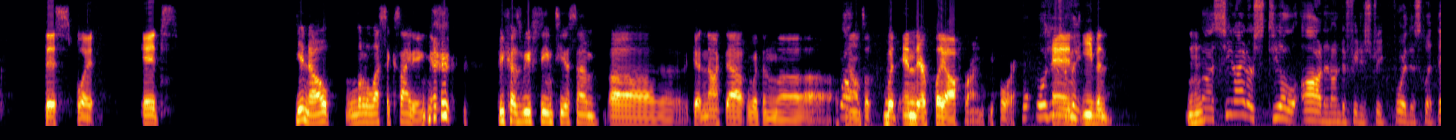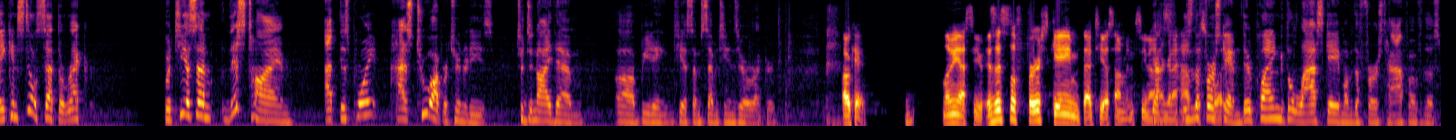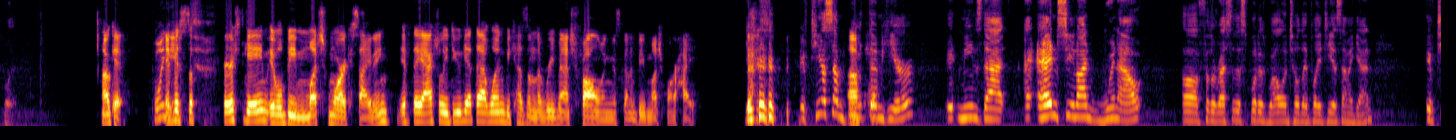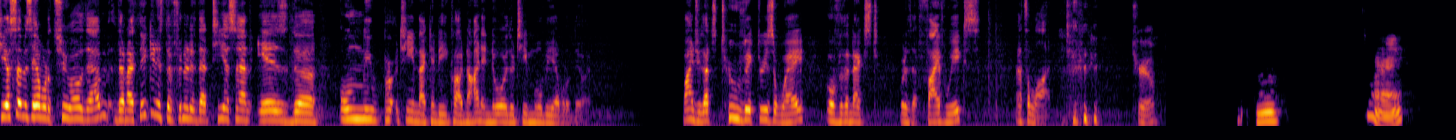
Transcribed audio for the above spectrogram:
this split, it's, you know, a little less exciting. because we've seen TSM uh, get knocked out within the finals of- within their playoff run before, well, well and the even Mhm. Uh, C9 are still on an undefeated streak for this split. They can still set the record. But TSM, this time, at this point, has two opportunities to deny them uh, beating TSM 17 0 record. okay. Let me ask you: Is this the first game that TSM and C9 yes, are going to have? this is the first split? game. They're playing the last game of the first half of the split. Okay, Poignant. if it's the first game, it will be much more exciting if they actually do get that one, because then the rematch following is going to be much more hype. Yes. if TSM beat Okay. them here, it means that and C9 win out uh, for the rest of the split as well until they play TSM again. If TSM is able to 2-0 them, then I think it is definitive that TSM is the only team that can beat Cloud9 and no other team will be able to do it. Mind you, that's two victories away over the next what is that, 5 weeks? That's a lot. True. Hmm. All right.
